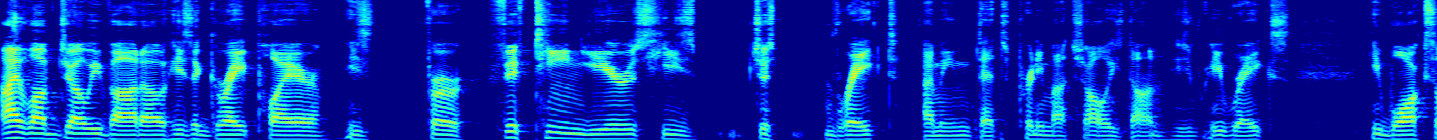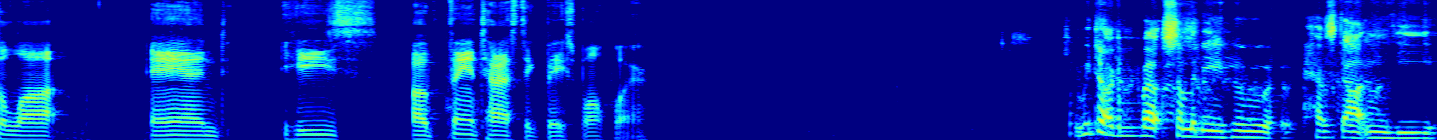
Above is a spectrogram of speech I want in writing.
I love Joey Votto. He's a great player. He's for 15 years he's just raked. I mean, that's pretty much all he's done. He he rakes. He walks a lot and he's a fantastic baseball player. Can we talk about somebody who has gotten the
